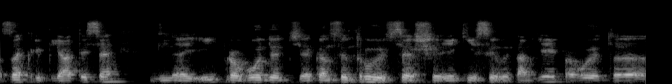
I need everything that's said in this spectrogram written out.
закріплятися для і проводять, концентрують все ж, які сили там є, і проводять е,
